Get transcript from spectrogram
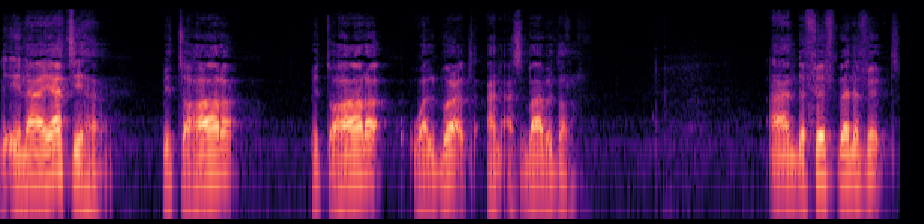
لإنايتها بالطهارة بالطهارة والبعد عن أسباب الضرر. And the fifth benefit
